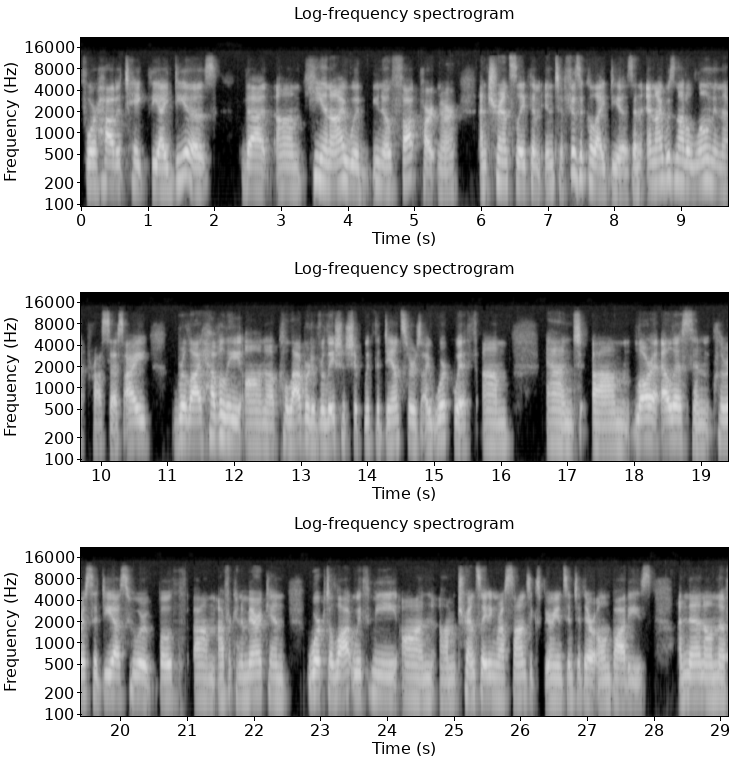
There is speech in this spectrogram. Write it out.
for how to take the ideas that um, he and I would, you know, thought partner and translate them into physical ideas. And, and I was not alone in that process. I rely heavily on a collaborative relationship with the dancers I work with. Um, and um, Laura Ellis and Clarissa Diaz, who are both um, African American, worked a lot with me on um, translating Rahsaan's experience into their own bodies. And then on the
